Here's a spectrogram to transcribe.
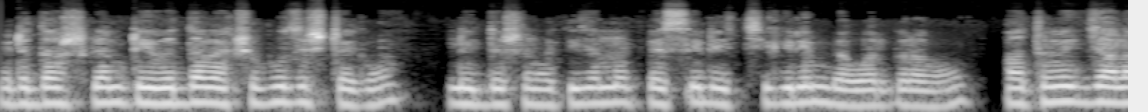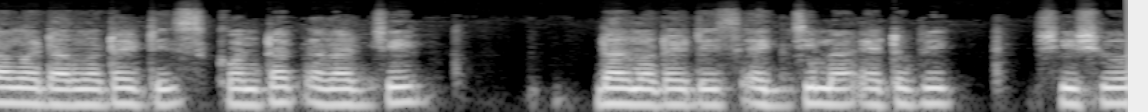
এটা দশ গ্রাম টিউবের দাম একশো পঁচিশ টাকা। নির্দেশনা কি জন্য প্যাসিড এইচি ক্রিম ব্যবহার করা হয়। প্রাথমিক জ্বালাময় dermatitis contact allergic dermatitis eczema atopic শিশু ও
